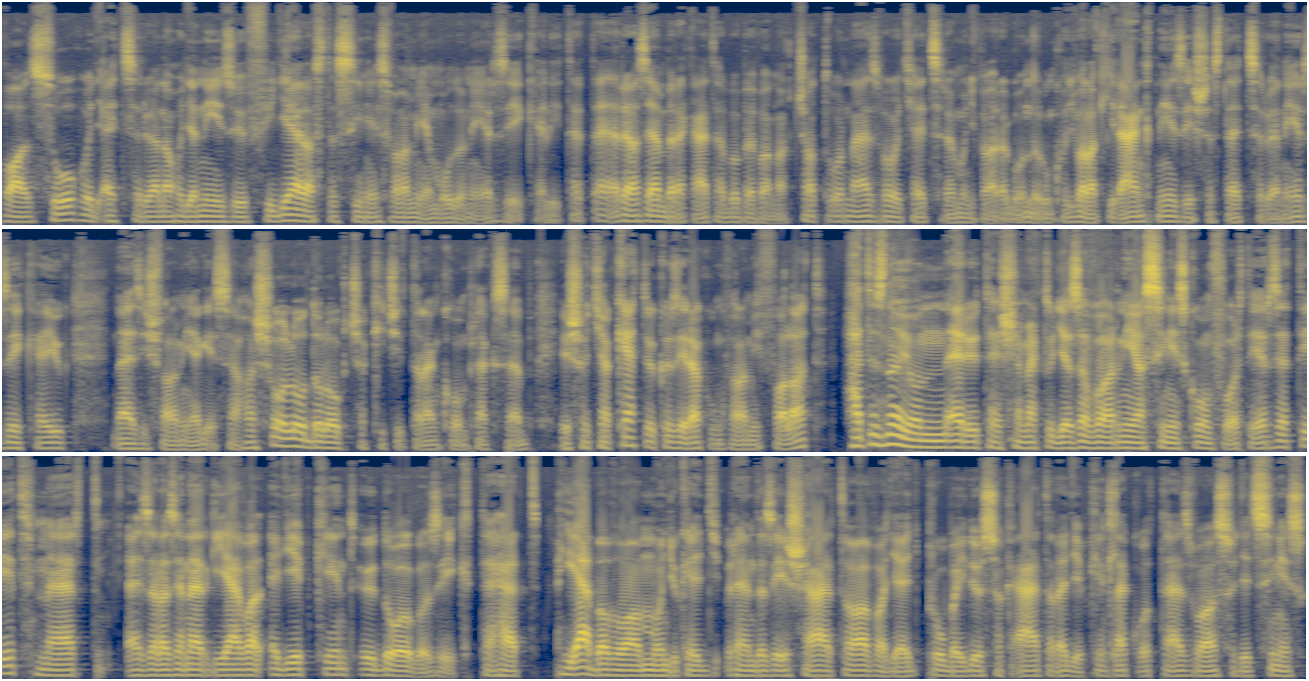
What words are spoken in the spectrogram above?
van szó, hogy egyszerűen ahogy a néző figyel, azt a színész valamilyen módon érzékeli. Tehát erre az emberek általában be vannak csatornázva, hogyha egyszerűen mondjuk arra gondolunk, hogy valaki ránk néz, és ezt egyszerűen érzékeljük, na ez is valami egészen hasonló dolog, csak kicsit talán komplexebb. És hogyha kettő közé rakunk valami falat, hát ez nagyon erőteljesen meg tudja zavarni a színész komfortérzetét, mert ezzel az energiával egyébként ő dolgozik. Tehát hiába van mondjuk egy rendezés által, vagy egy próbaidőszak által egyébként lekottázva az, hogy egy színész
